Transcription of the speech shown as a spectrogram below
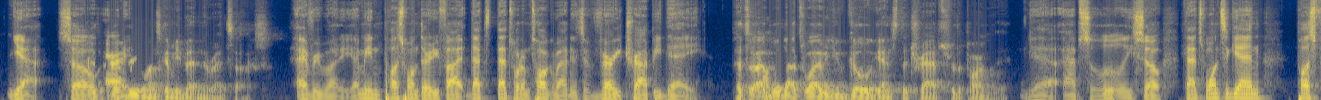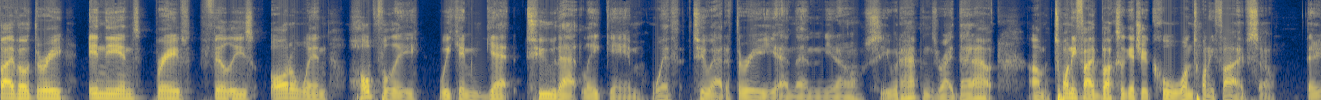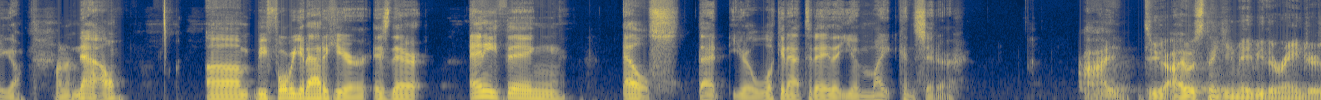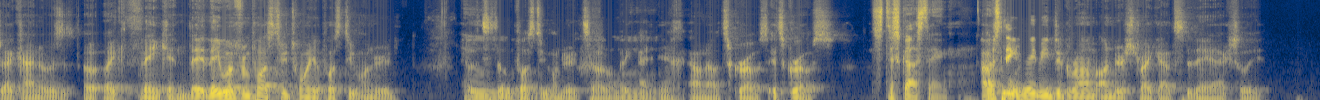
Yeah. So, right. everyone's going to be betting the Red Sox. everybody. I mean, plus 135. That's that's what I'm talking about. It's a very trappy day. That's why. Well, that's why you go against the traps for the parlay. Yeah, absolutely. So that's once again plus 503 Indians, Braves, Phillies, all to win. Hopefully, we can get to that late game with two out of three and then, you know, see what happens. Ride that out. Um, 25 bucks will get you a cool 125. So there you go. Now, um, before we get out of here, is there anything else that you're looking at today that you might consider? I do. I was thinking maybe the Rangers. I kind of was uh, like thinking they, they went from plus two twenty to plus two hundred. It's still plus two hundred. So like, I, I don't know. It's gross. It's gross. It's disgusting. I was thinking maybe Degrom under strikeouts today. Actually,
